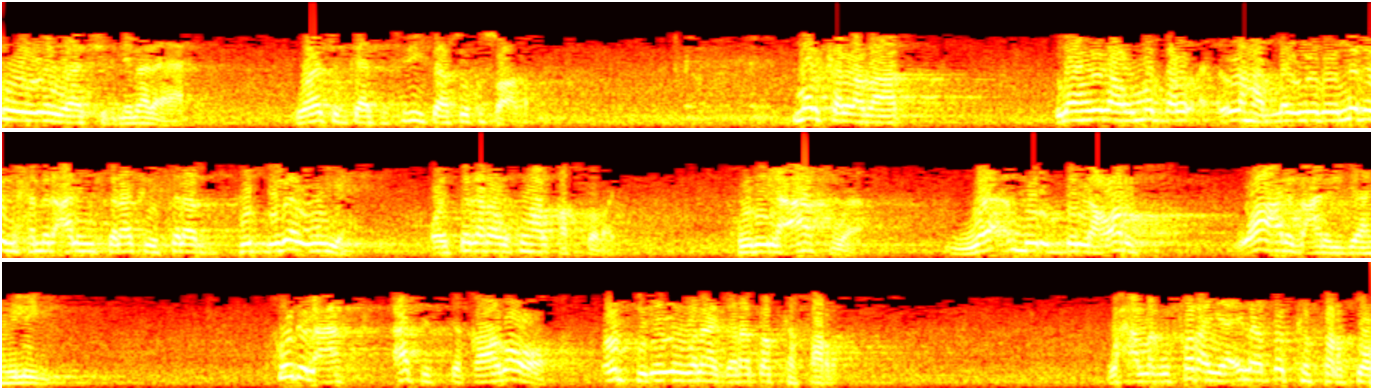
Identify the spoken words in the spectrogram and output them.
duwaya waajibnimada ah waajibkaasi sidiisaasuu ku socda marka labaad ilaahay baa ummadda la hadlay iyadoo nebi maxamed calayhi salaatu wasalaam guddiga uu yahay oo isagana uu ku halqabsaday hud ilcafwa wamur bilcurf waacrid can iljaahiliin hud ilcaf cafiska qaado oo curfiga iyo wanaaggana dadka far waxaa lagu farayaa inaad dadka farto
